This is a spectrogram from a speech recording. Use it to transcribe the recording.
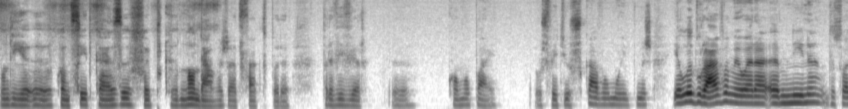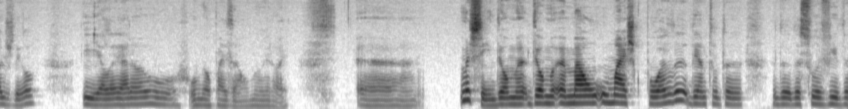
um dia, uh, quando saí de casa, foi porque não dava já de facto para, para viver uh, com o meu pai. Os feitios chocavam muito, mas ele adorava-me, eu era a menina dos olhos dele e ele era o, o meu paizão, o meu herói. Mas sim, deu-me deu, a mão o mais que pôde dentro de, de, da sua vida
